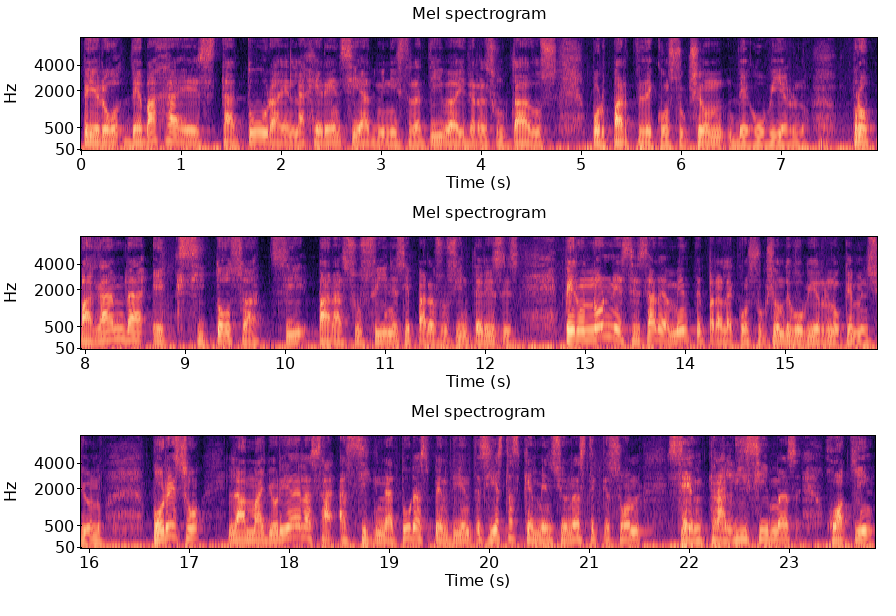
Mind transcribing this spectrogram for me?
pero de baja estatura en la gerencia administrativa y de resultados por parte de construcción de gobierno propaganda exitosa, sí, para sus fines y para sus intereses, pero no necesariamente para la construcción de gobierno que menciono. Por eso, la mayoría de las asignaturas pendientes y estas que mencionaste que son centralísimas, Joaquín,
